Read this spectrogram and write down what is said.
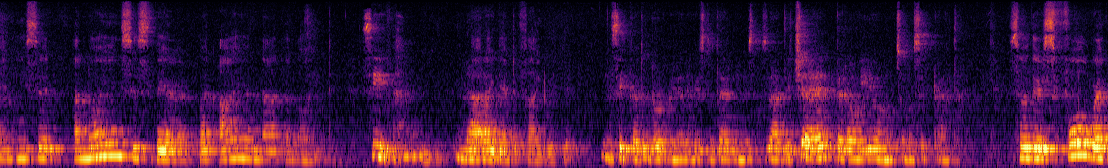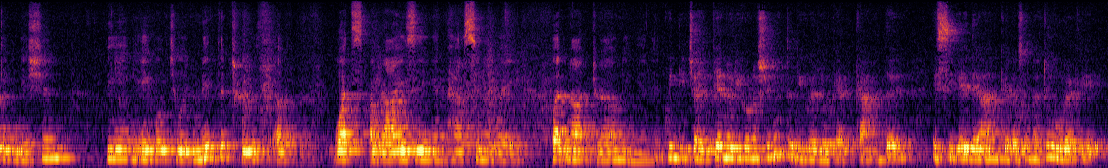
And he said, Annoyance is there, but I am not annoyed, sì not la, identified with it. la seccatura ordinaria questo termine scusate c'è però io non sono seccata So there's full recognition, being able to admit the truth of what's arising and passing away, but not drowning in it. quindi c'è il pieno riconoscimento di quello che accade e si vede anche la sua natura che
